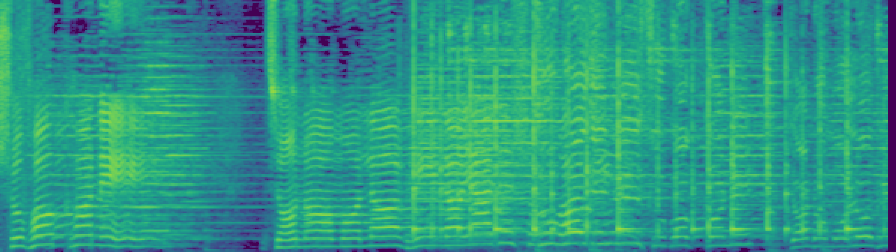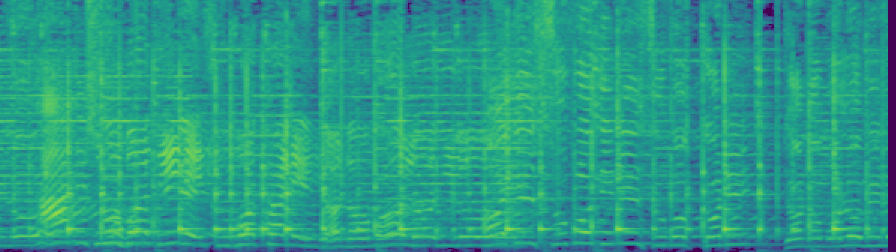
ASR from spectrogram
শুভক্ষণে জনমল ভিলয় আজ শুভ দিনে শুভক্ষণে জনমল ভিল আজ শুভ দিনে শুভক্ষণে জনম লইল আজ শুভ দিনে শুভক্ষণে জনমল ভিল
